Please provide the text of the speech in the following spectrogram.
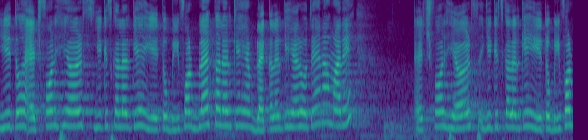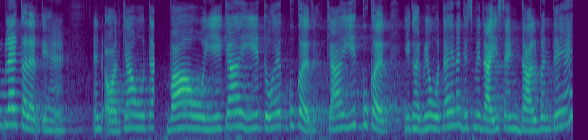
ये तो है एच फॉर हेयर्स ये किस कलर के हैं? ये तो बी फॉर ब्लैक कलर के हैं। ब्लैक कलर के हेयर होते हैं ना हमारे? एच फॉर हेयर्स ये किस कलर के हैं? ये तो बी फॉर ब्लैक कलर के हैं। एंड और क्या होता है वाओ, ये क्या है? ये तो है कुकर। क्या है ये कुकर? ये घर में होता है ना, जिसमें राइस एंड दाल बनते हैं।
